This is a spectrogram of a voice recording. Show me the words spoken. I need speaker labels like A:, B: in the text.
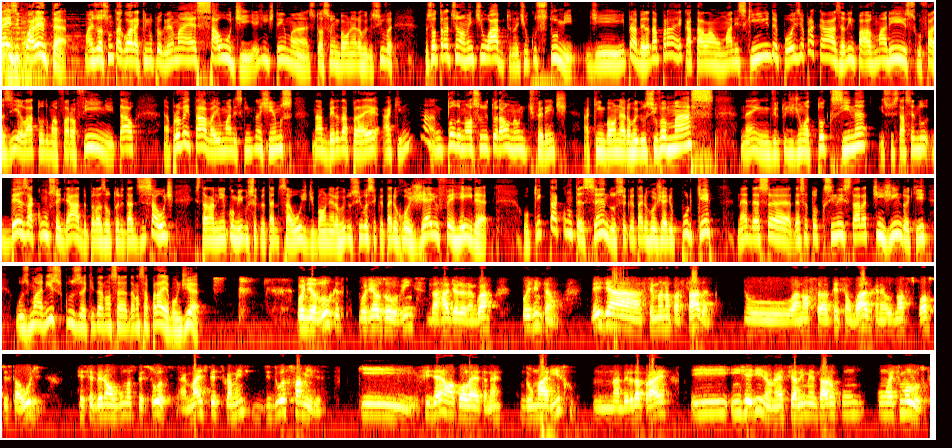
A: 10h40. Mas o assunto agora aqui no programa é saúde. E a gente tem uma situação em Balneário Rui do Silva. O pessoal tradicionalmente tinha o hábito, né, tinha o costume de ir para a beira da praia, catar lá um marisquinho e depois ia para casa, limpava o marisco, fazia lá toda uma farofinha e tal. Aproveitava aí o marisquinho que nós tínhamos na beira da praia aqui em todo o nosso litoral, não diferente aqui em Balneário Rui do Silva, mas né, em virtude de uma toxina. Isso está sendo desaconselhado pelas autoridades de saúde. Está na linha comigo o secretário de saúde de Balneário Rui do Silva, secretário Rogério Ferreira. O que está acontecendo, secretário Rogério? Por que né, dessa, dessa toxina estar atingindo aqui os mariscos aqui da nossa, da nossa praia? Bom dia.
B: Bom dia, Lucas. Bom dia aos ouvintes da Rádio Araranguá. Pois então, desde a semana passada, a nossa atenção básica, né, os nossos postos de saúde, receberam algumas pessoas, é, mais especificamente de duas famílias, que fizeram a coleta né, do marisco na beira da praia e ingeriram, né, se alimentaram com, com esse molusco.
